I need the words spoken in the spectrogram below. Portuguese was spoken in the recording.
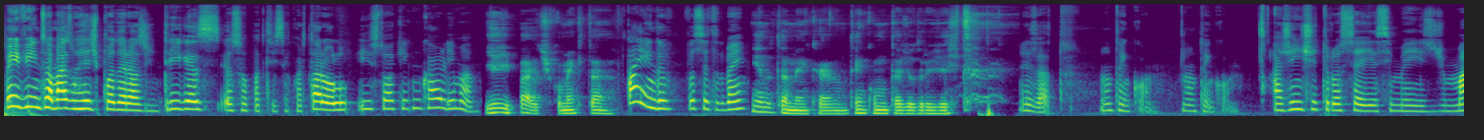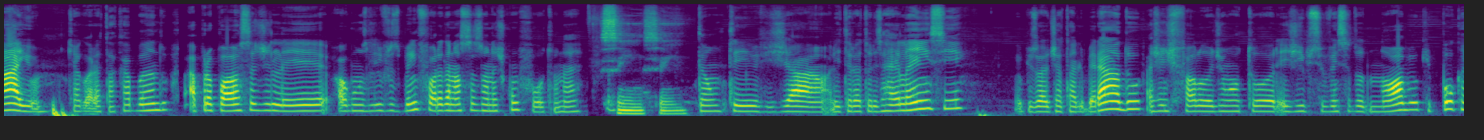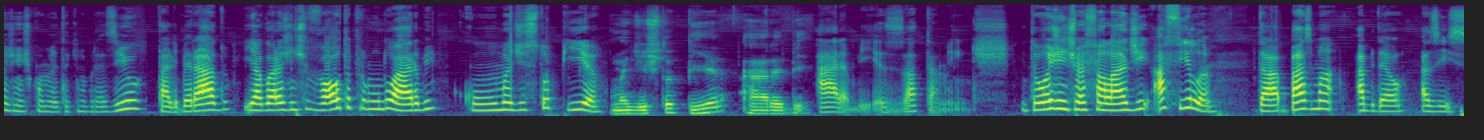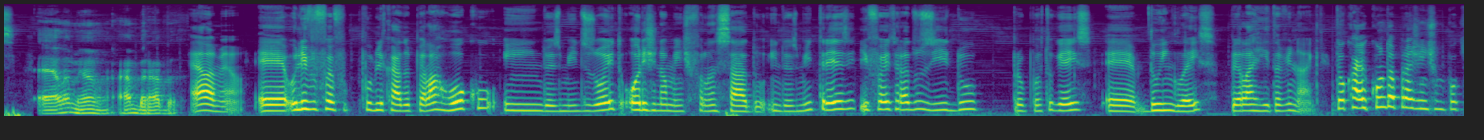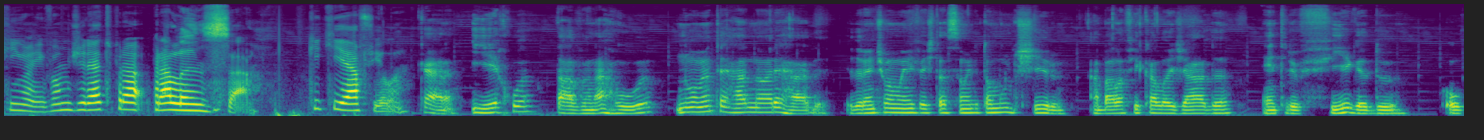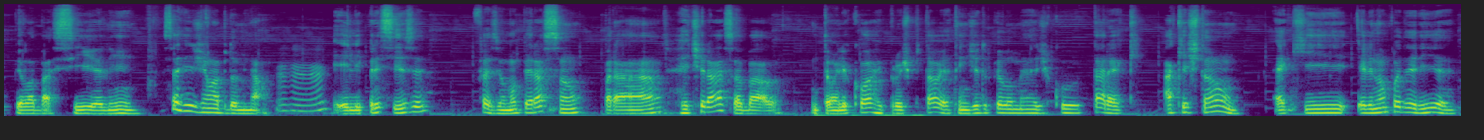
Bem-vindos a mais um Rede Poderosa de Intrigas. Eu sou Patrícia Quartarolo e estou aqui com o Caio Lima. E aí, Paty, como é que tá? Tá indo. Você, tudo bem? Indo também, cara. Não tem como tá de outro jeito. Exato. Não tem como. Não tem como. A gente trouxe aí esse mês de maio, que agora tá acabando, a proposta de ler alguns livros bem fora da nossa zona de conforto, né? Sim, sim. Então teve já literatura israelense, o episódio já tá liberado. A gente falou de um autor egípcio vencedor do Nobel, que pouca gente comenta aqui no Brasil, tá liberado. E agora a gente volta pro mundo árabe com uma distopia. Uma distopia árabe. Árabe, exatamente. Então hoje a gente vai falar de A Fila, da Basma Abdel Aziz. Ela mesma, a braba. Ela mesma. É, o livro foi publicado pela Rocco em 2018, originalmente foi lançado em 2013 e foi traduzido para o português é, do inglês pela Rita Vinagre. Então, Caio, conta pra gente um pouquinho aí. Vamos direto pra, pra lança. O que, que é a fila? Cara, Ierua tava na rua no momento errado, na hora errada. E durante uma manifestação ele toma um tiro. A bala fica alojada entre o fígado ou pela bacia ali, essa região abdominal. Uhum. Ele precisa fazer uma operação para retirar essa bala. Então ele corre para o hospital e é atendido pelo médico Tarek. A questão é que ele não poderia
